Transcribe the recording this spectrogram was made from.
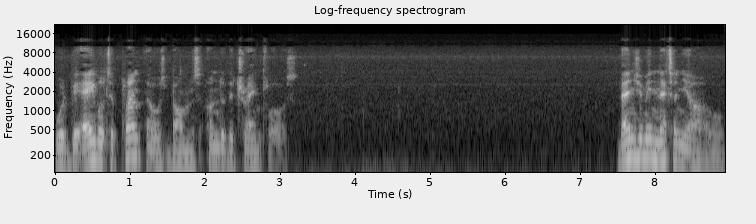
would be able to plant those bombs under the train floors. Benjamin Netanyahu,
